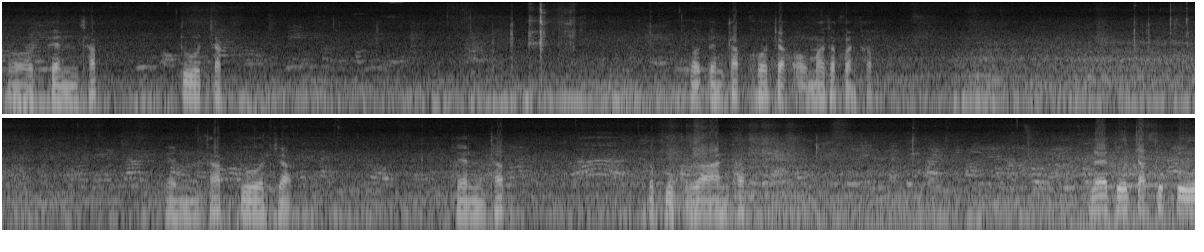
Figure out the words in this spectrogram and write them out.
ถอดแผ่นทับตัวจักรถอดแผ่นทับคอจักรออกมาสักก่อนครับแผ่นทับตัวจักรแผ่นทับกระปุกลานครับ และตัวจักรทุกตัว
